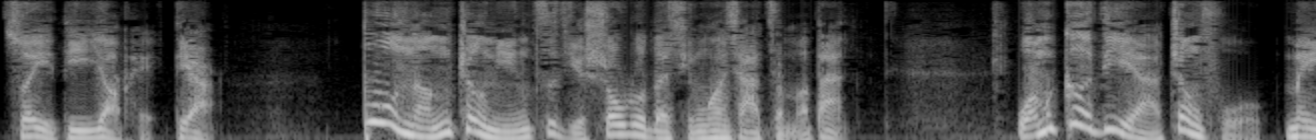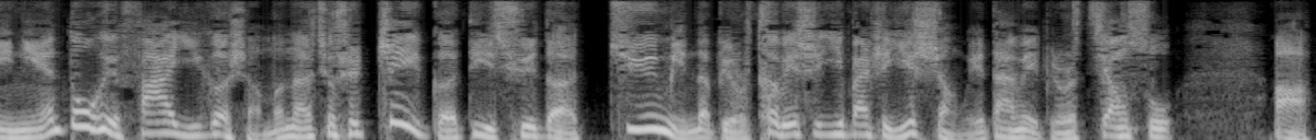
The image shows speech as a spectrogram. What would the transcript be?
所以，第一要赔，第二，不能证明自己收入的情况下怎么办？我们各地啊，政府每年都会发一个什么呢？就是这个地区的居民的，比如特别是一般是以省为单位，比如江苏，啊，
